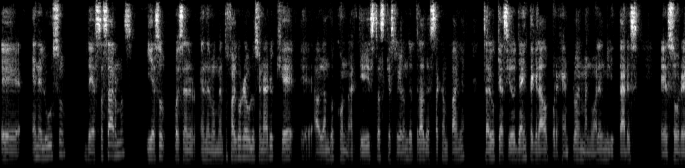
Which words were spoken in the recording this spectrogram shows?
en el uso de estas armas. Y eso, pues en el, momento fue algo revolucionario que, eh, hablando con activistas que estuvieron detrás de esta campaña, es algo que ha sido ya integrado, por ejemplo, en manuales militares eh, sobre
